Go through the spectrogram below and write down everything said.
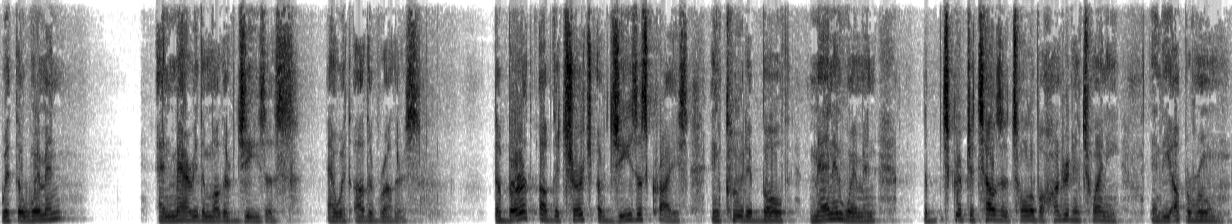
with the women and Mary, the mother of Jesus, and with other brothers. The birth of the church of Jesus Christ included both men and women. The scripture tells a total of 120 in the upper room.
